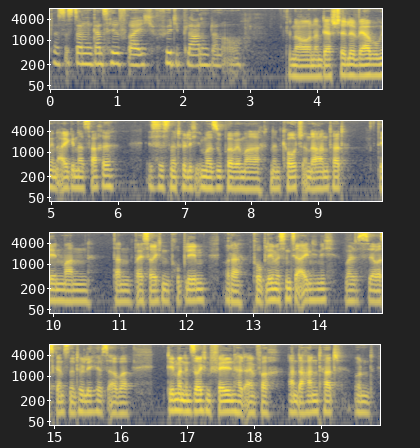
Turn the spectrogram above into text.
Das ist dann ganz hilfreich für die Planung dann auch. Genau, und an der Stelle Werbung in eigener Sache ist es natürlich immer super, wenn man einen Coach an der Hand hat, den man dann bei solchen Problemen, oder Probleme sind es ja eigentlich nicht, weil es ja was ganz Natürliches, aber den man in solchen Fällen halt einfach an der Hand hat und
